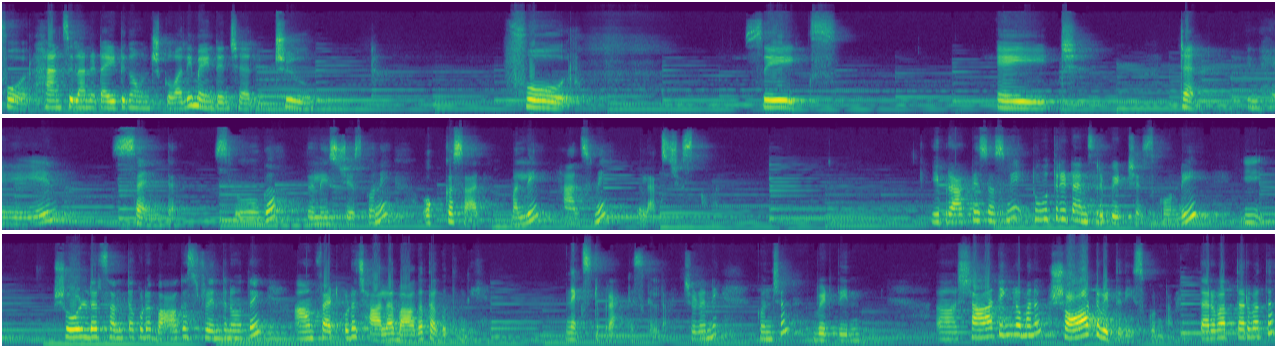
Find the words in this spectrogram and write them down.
four hands ఇలానే టైట్గా ఉంచుకోవాలి మెయింటైన్ చేయాలి. Two four six eight ten inhale centre స్లోగా రిలీజ్ చేసుకొని ఒక్కసారి మళ్ళీ హ్యాండ్స్ని రిలాక్స్ చేసుకోవాలి. ఈ ప్రాక్టీసెస్ని టూ త్రీ టైమ్స్ రిపీట్ చేసుకోండి. ఈ షోల్డర్స్ అంతా కూడా బాగా స్ట్రెంగ్తన్ అవుతాయి ఆమ్ ఫ్యాట్ కూడా చాలా బాగా తగ్గుతుంది. నెక్స్ట్ ప్రాక్టీస్కి వెళ్దాం. చూడండి కొంచెం విడిది స్టార్టింగ్లో మనం షార్ట్ విత్ తీసుకుంటాం. తర్వాత తర్వాత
